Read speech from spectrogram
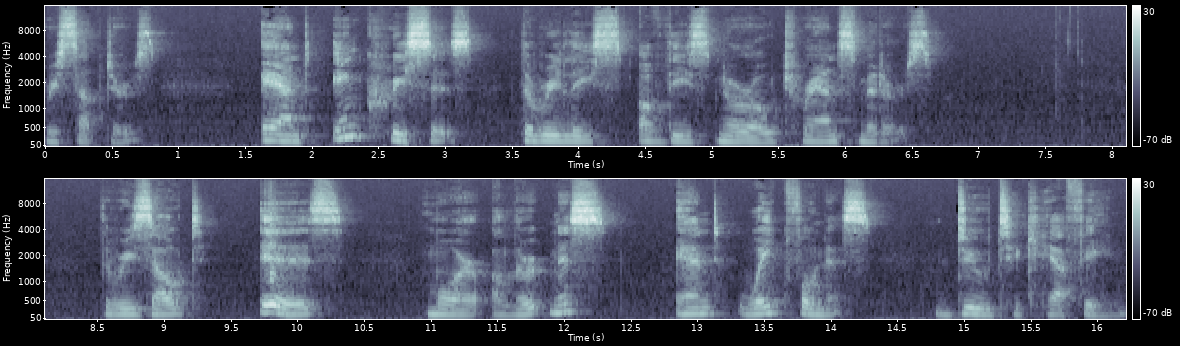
receptors and increases the release of these neurotransmitters. The result is more alertness and wakefulness due to caffeine.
